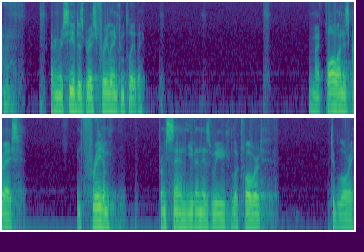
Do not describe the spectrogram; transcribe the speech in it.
having received his grace freely and completely. We might fall on His grace in freedom from sin, even as we look forward to glory.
